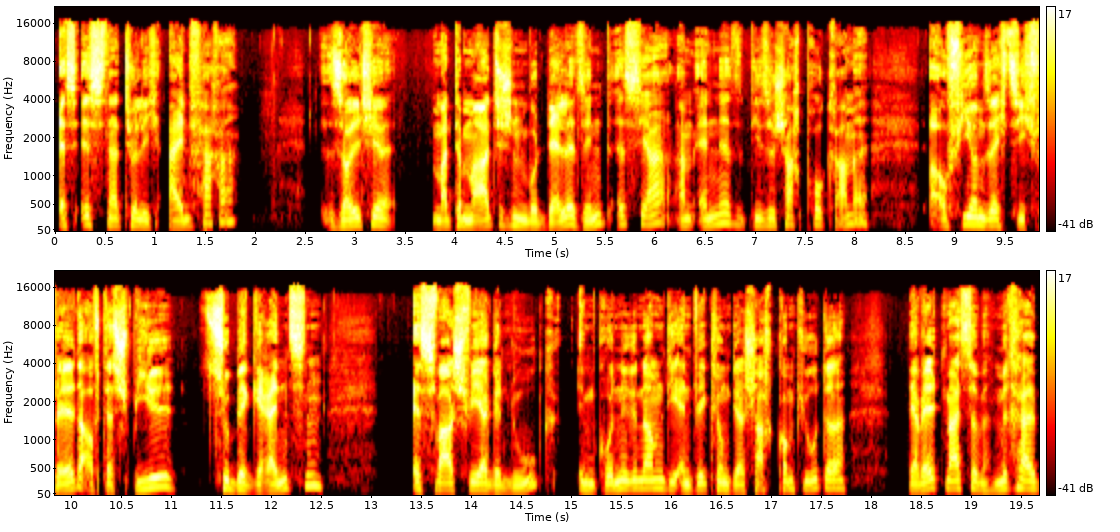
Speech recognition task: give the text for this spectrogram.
es ist natürlich einfacher. Solche mathematischen Modelle sind es ja am Ende, diese Schachprogramme, auf 64 Felder, auf das Spiel zu begrenzen. Es war schwer genug, im Grunde genommen die Entwicklung der Schachcomputer. Der Weltmeister Michael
